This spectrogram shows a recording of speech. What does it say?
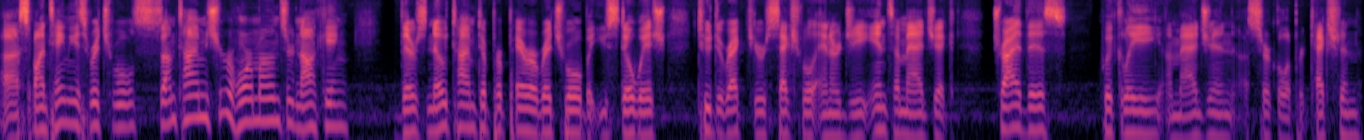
Uh, spontaneous rituals. Sometimes your hormones are knocking. There's no time to prepare a ritual, but you still wish to direct your sexual energy into magic. Try this quickly. Imagine a circle of protection.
